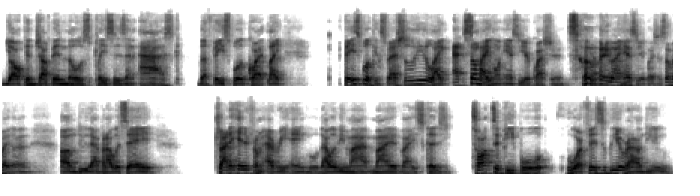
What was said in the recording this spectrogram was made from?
y'all can jump in those places and ask the Facebook quite like Facebook especially like somebody gonna answer your question. Somebody gonna answer your question. Somebody gonna um do that. But I would say try to hit it from every angle. That would be my my advice because talk to people who are physically around you,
